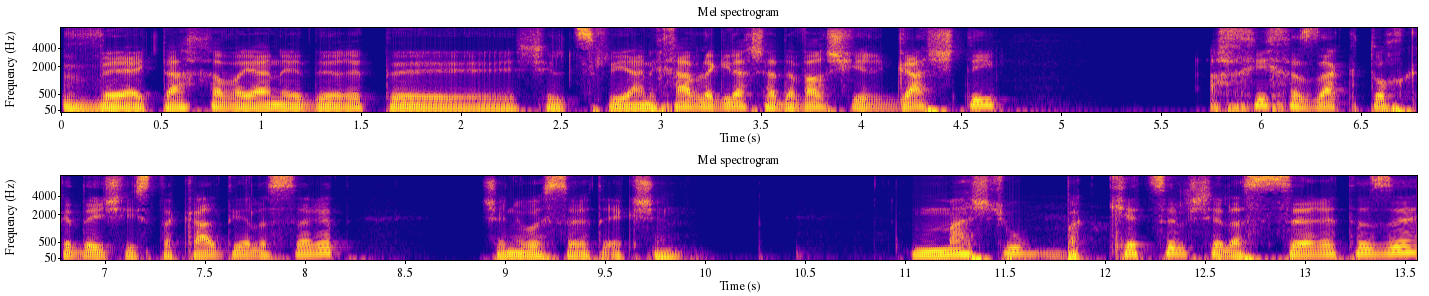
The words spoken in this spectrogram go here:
והייתה חוויה נהדרת uh, של צפייה. אני חייב להגיד לך שהדבר שהרגשתי הכי חזק תוך כדי שהסתכלתי על הסרט, שאני רואה סרט אקשן. משהו בקצב של הסרט הזה,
